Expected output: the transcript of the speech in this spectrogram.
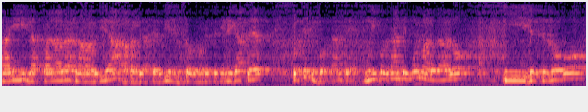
ahí las palabras, la amabilidad, aparte de hacer bien todo lo que se tiene que hacer, pues es importante. Muy importante, muy valorado y desde luego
